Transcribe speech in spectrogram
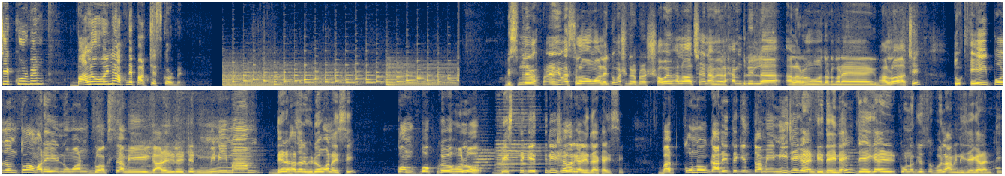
চেক করবেন, ভালো হইলে আপনি পারচেস করবেন। বিসমিল্লাহ রহমান রহিম, আসসালামু আলাইকুম। আশা করি আপনারা সবাই ভালো আছেন। আমি আলহামদুলিল্লাহ আল্লাহ রহমত অনেক ভালো আছি। তো এই পর্যন্ত আমার এই নোমান ব্লগসে আমি গাড়ি রিলেটেড মিনিমাম দেড় হাজার ভিডিও বানাইছি। কমপক্ষে হলো বিশ থেকে তিরিশ হাজার গাড়ি দেখাইছি। বাট কোনো গাড়িতে কিন্তু আমি নিজে গ্যারান্টি দেই নাই যে এই গাড়ির কোনো কিছু হলে আমি নিজে গ্যারান্টি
